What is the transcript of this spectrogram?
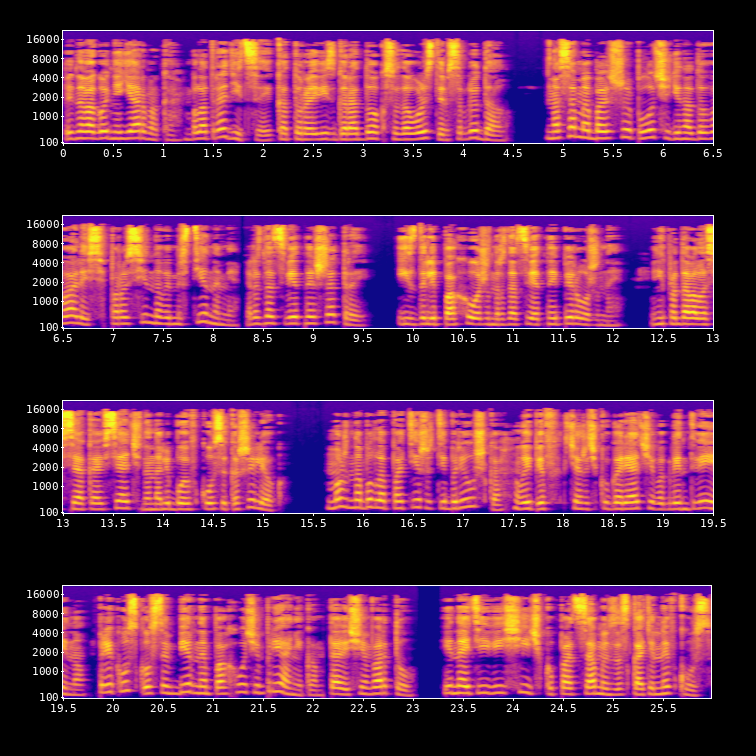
Предновогодняя ярмарка была традицией, которую весь городок с удовольствием соблюдал. На самой большой площади надувались парусиновыми стенами разноцветные шатры, издали похожи на разноцветные пирожные. В них продавалась всякая всячина на любой вкус и кошелек. Можно было потешить и брюшко, выпив чашечку горячего глинтвейну, прикуску с имбирным пахучим пряником, тающим во рту, и найти вещичку под самый взыскательный вкус.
